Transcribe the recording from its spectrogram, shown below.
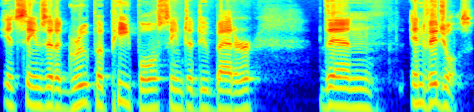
it seems that a group of people seem to do better than individuals.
